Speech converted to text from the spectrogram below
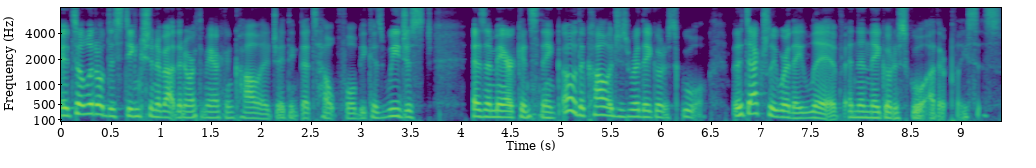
it's a little distinction about the North American College. I think that's helpful because we just, as Americans, think, oh, the college is where they go to school, but it's actually where they live and then they go to school other places.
